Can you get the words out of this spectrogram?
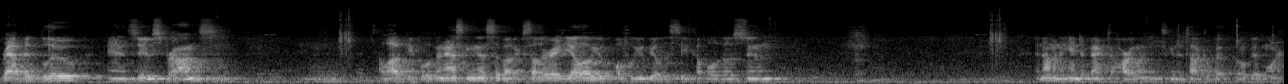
Rapid Blue, and Zeus bronze. A lot of people have been asking us about Accelerate Yellow. You'll, hopefully you'll be able to see a couple of those soon. And I'm going to hand it back to Harlan. He's going to talk a bit, little bit more.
